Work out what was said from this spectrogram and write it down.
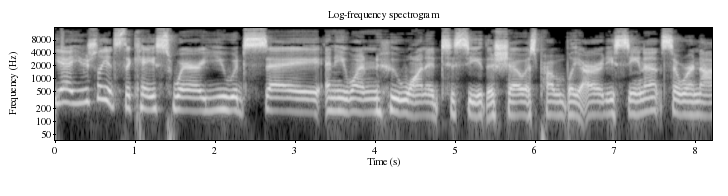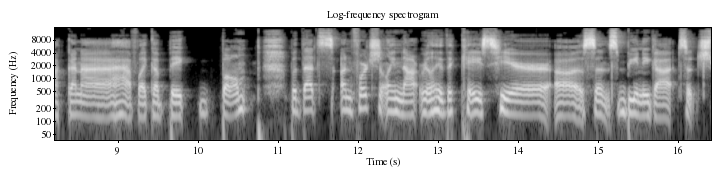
Yeah, usually it's the case where you would say anyone who wanted to see the show has probably already seen it, so we're not gonna have like a big bump. But that's unfortunately not really the case here, uh, since Beanie got such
